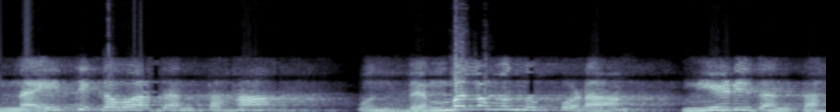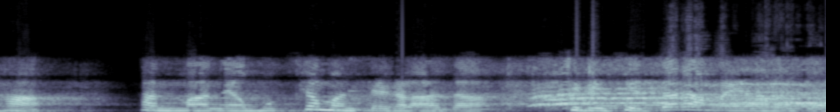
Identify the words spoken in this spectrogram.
ನೈತಿಕವಾದಂತಹ ಒಂದು ಬೆಂಬಲವನ್ನು ಕೂಡ ನೀಡಿದಂತಹ ಸನ್ಮಾನ್ಯ ಮುಖ್ಯಮಂತ್ರಿಗಳಾದ ಶ್ರೀ ಸಿದ್ದರಾಮಯ್ಯನವರಿಗೆ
